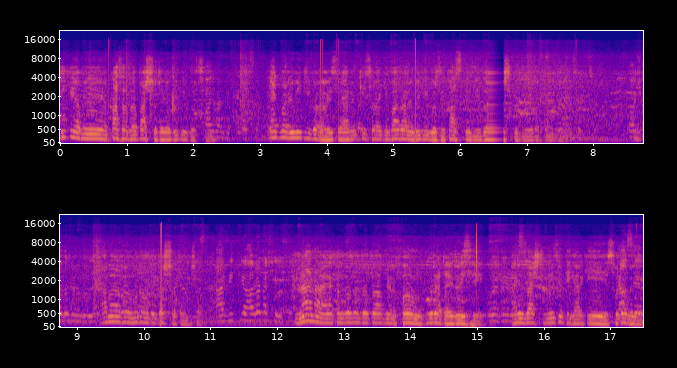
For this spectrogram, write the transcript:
বিক্রি আমি পাঁচ হাজার পাঁচশো টাকা বিক্রি করছি। কয়বার বিক্রি করা হয়েছে আর কিছু আর কি বাজারে বিক্রি করছে পাঁচ কেজি দশ কেজি এরকম আমার মোটামুটি দশ শতাংশ। না না এখন পর্যন্ত তো আপনার ফল পুরাটাই রয়েছে। আমি। জাস্ট নিচে থেকে আর কি গাছের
